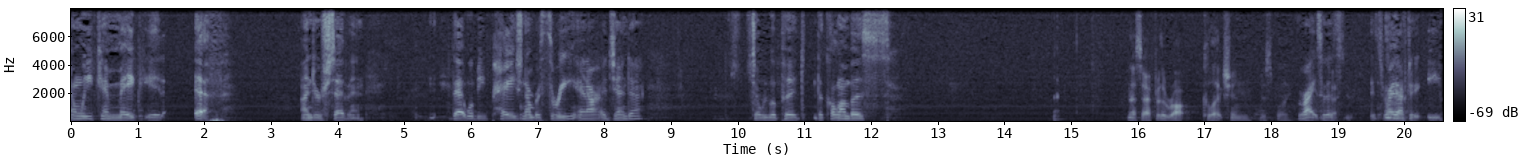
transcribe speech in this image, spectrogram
and we can make it F under seven. That would be page number three in our agenda. So we would put the Columbus, That's after the rock collection display. right, so Okay. that's, it's right after E.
